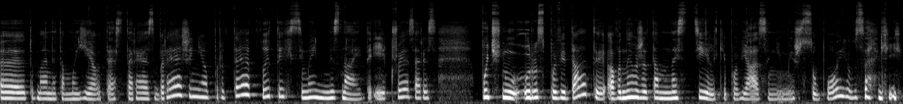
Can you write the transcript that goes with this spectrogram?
Е, то в мене там моє оте старе збереження, проте ви тих сімей не знаєте. І якщо я зараз почну розповідати, а вони вже там настільки пов'язані між собою взагалі.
